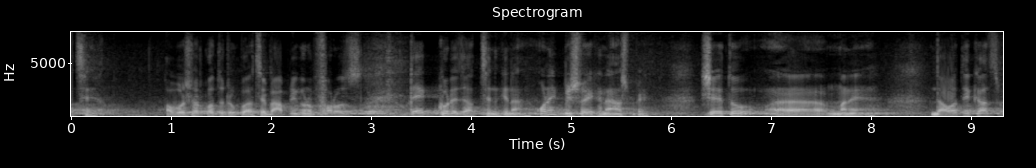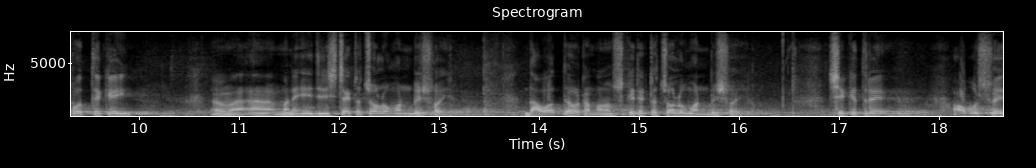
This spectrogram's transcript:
আছে? অবসর কতটুকু আছে? বা আপনি কোনো ফরজ ত্যাগ করে যাচ্ছেন কিনা? অনেক বিষয় এখানে আসবে। সেহেতু মানে দাওয়াতি কাজ প্রত্যেকেই মানে এই জিনিসটা একটা চলমান বিষয়। দাওয়াত দেওয়াটা মানুষকে একটা চলমান বিষয়। সেক্ষেত্রে অবশ্যই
